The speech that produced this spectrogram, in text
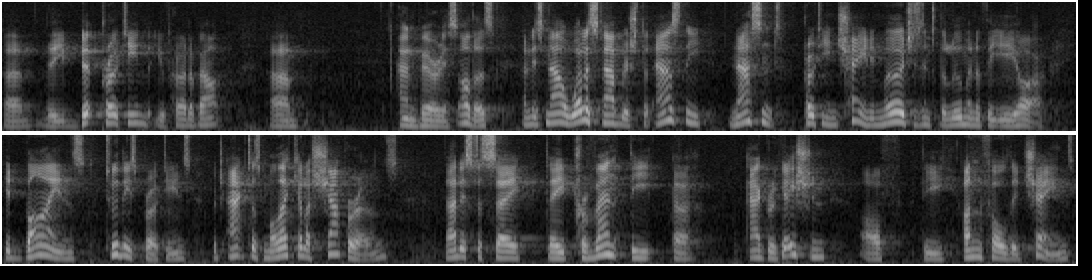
Um, the BIP protein that you've heard about, um, and various others. And it's now well established that as the nascent protein chain emerges into the lumen of the ER, it binds to these proteins, which act as molecular chaperones. That is to say, they prevent the uh, aggregation of the unfolded chains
